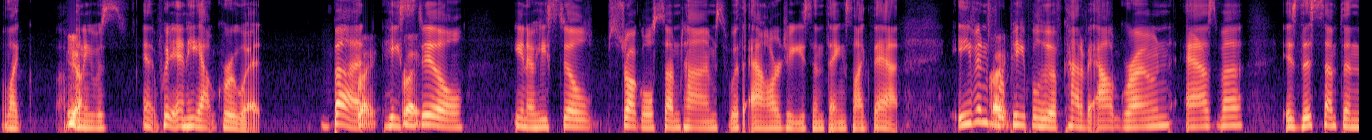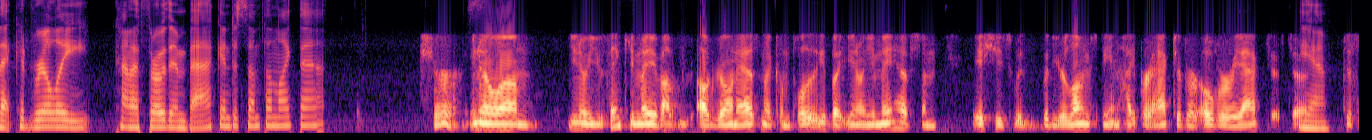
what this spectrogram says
like Yeah. when he was and he outgrew it, but Right, he right. still, you know, he still struggles sometimes with allergies and things like that. Even for people who have kind of outgrown asthma, is this something that could really kind of throw them back into something like that? Sure. You know, um, you know, you think you may have out, outgrown asthma completely, but you know, you may have some issues with with your lungs being hyperactive or overreactive to Yeah. just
